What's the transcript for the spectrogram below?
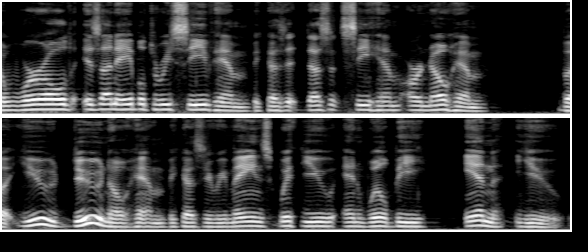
The world is unable to receive him because it doesn't see him or know him. But you do know him because he remains with you and will be in you.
